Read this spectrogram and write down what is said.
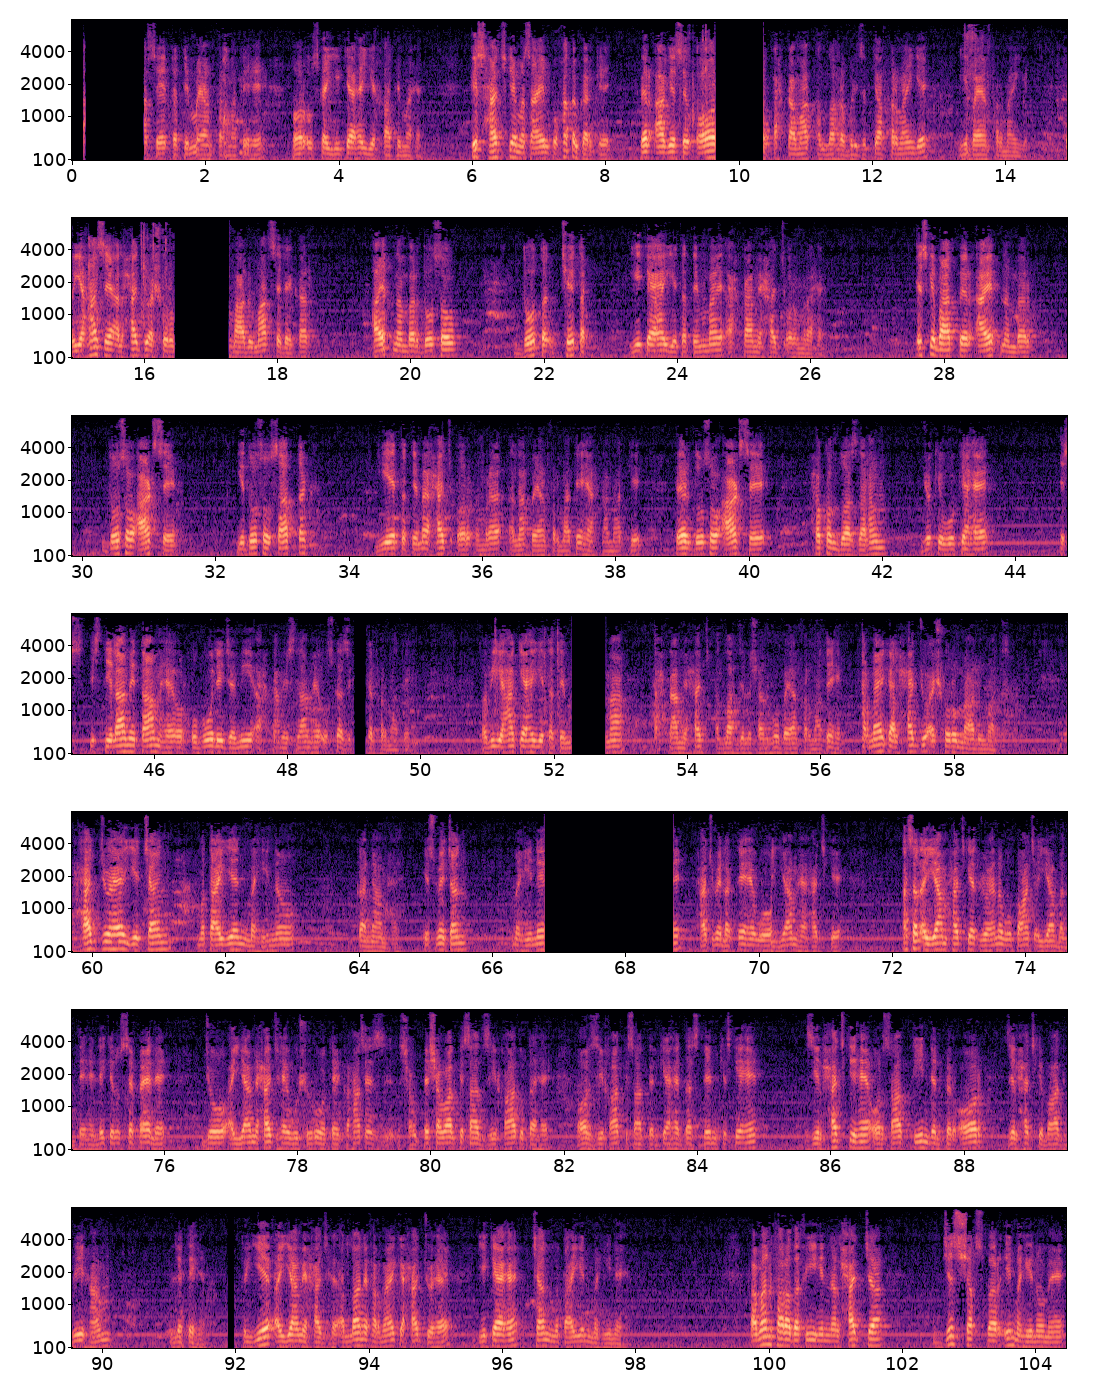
سے تتم بیان فرماتے ہیں۔ اور اس کا یہ کیا ہے؟ یہ خاتمہ ہے۔ اس حج کے مسائل کو ختم کر کے پھر آگے سے اور احکامات اللہ رب العزت کیا فرمائیں گے؟ یہ بیان فرمائیں گے۔ تو یہاں سے الحج و اشور معلومات سے لے کر آیت نمبر دو سو دو چھ تک، یہ کیا ہے؟ یہ تتمہ احکام حج اور عمرہ ہے۔ اس کے بعد پھر آیت نمبر دو سو آٹھ سے یہ دو سو سات تک یہ تتمہ حج اور عمرہ اللہ بیان فرماتے ہیں احکامات کے۔ پھر دو سو آٹھ سے حکم دوازدہم جو کہ وہ کیا ہے؟ اصطلاح تام ہے اور قبول جمی احکام اسلام ہے، اس کا ذکر فرماتے ہیں۔ تو ابھی یہاں کیا ہے؟ یہ تتمہ احکام حج اللہ جل شاہ بیان فرماتے ہیں۔ فرمائے کہ الحج و اشہر معلومات۔ حج جو ہے، یہ چند متعین مہینوں کا نام ہے۔ اس میں چند مہینے حج میں لگتے ہیں، وہ ایام ہے حج کے۔ اصل ایام حج کے جو ہے نا، وہ پانچ ایام بنتے ہیں، لیکن اس سے پہلے جو ایام حج ہے، وہ شروع ہوتے ہیں۔ کہاں سے؟ شوال کے ساتھ ذیقات ہوتا ہے اور ذیقات کے ساتھ پھر کیا ہے؟ دس دن کس کے ہیں؟ ذی الحج کے ہیں اور سات تین دن پھر اور ذی الحج کے بعد بھی ہم لیتے ہیں۔ تو یہ ایام حج ہے۔ اللہ نے فرمایا کہ حج جو ہے، یہ کیا ہے؟ چند متعین مہینے ہیں۔ امن فردفی ہن الحج، جس شخص پر ان مہینوں میں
